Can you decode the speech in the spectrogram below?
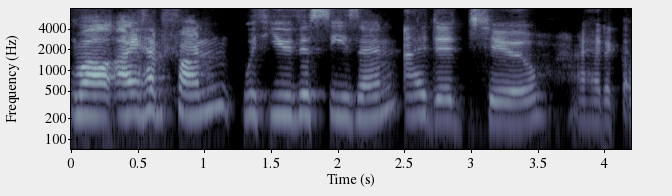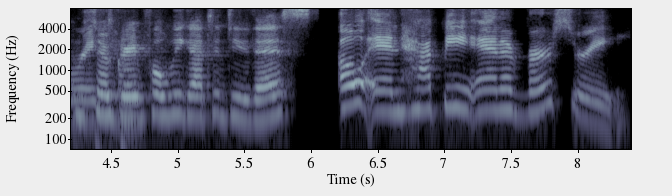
Well, I had fun with you this season. I did too. I had a I'm great so time. grateful we got to do this. Oh, and happy anniversary.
